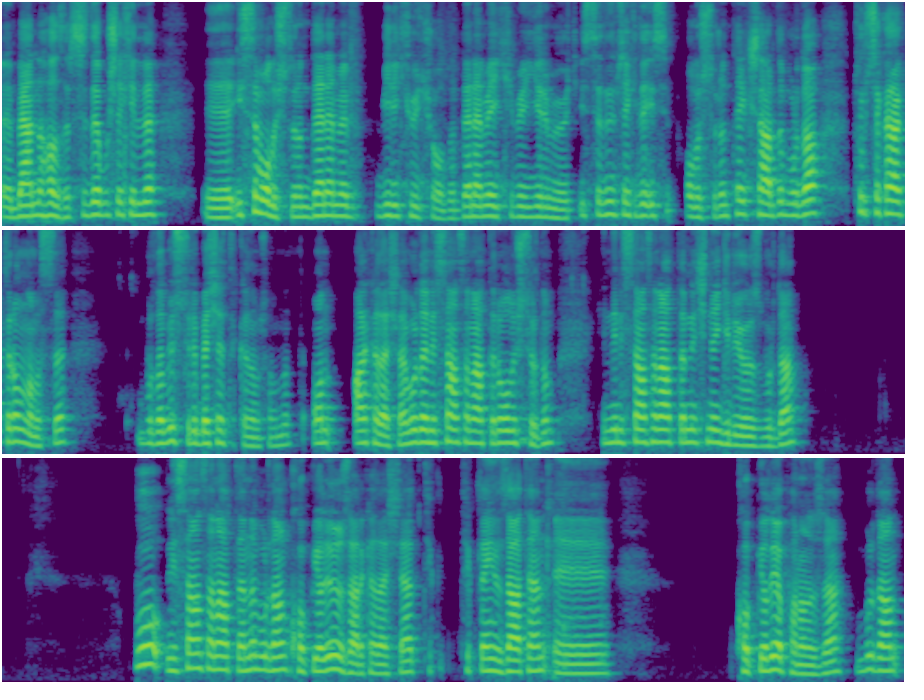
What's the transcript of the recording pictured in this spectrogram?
e, bende hazır. Siz de bu şekilde e, isim oluşturun. Deneme 1 2 3 olur. Deneme 2023. İstediğiniz şekilde isim oluşturun. Tek şartı burada Türkçe karakter olmaması. Burada bir sürü 5'e tıkladım sonunda. On, arkadaşlar burada lisans anahtarı oluşturdum. Şimdi lisans anahtarının içine giriyoruz burada. Bu lisans anahtarını buradan kopyalıyoruz arkadaşlar. Tık, tıklayın zaten e, kopyalıyor panonuza. Buradan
